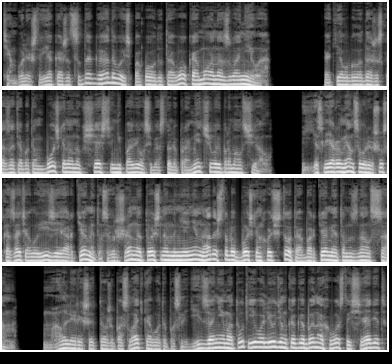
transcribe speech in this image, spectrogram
Тем более, что я, кажется, догадываюсь по поводу того, кому она звонила. Хотел было даже сказать об этом Бочкину, но, к счастью, не повел себя столь опрометчиво и промолчал. Если я Румянцеву решу сказать о Луизе и Артеме, то совершенно точно мне не надо, чтобы Бочкин хоть что-то об Артеме этом знал сам. Мало ли решит тоже послать кого-то последить за ним, а тут его людям КГБ на хвост и сядет,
